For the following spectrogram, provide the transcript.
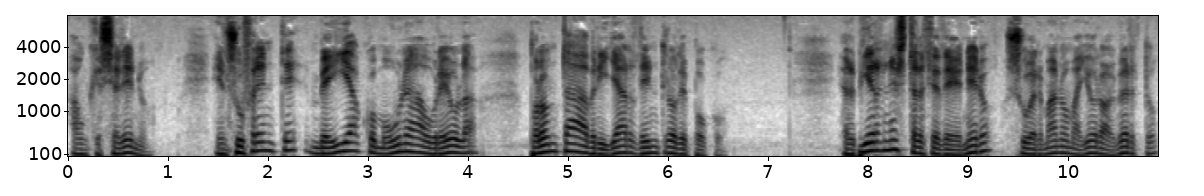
aunque sereno. En su frente veía como una aureola pronta a brillar dentro de poco. El viernes 13 de enero, su hermano mayor Alberto,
